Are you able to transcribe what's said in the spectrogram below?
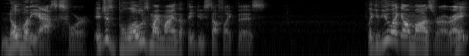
nobody asks for. It just blows my mind that they do stuff like this. Like, if you like Al Mazrah, right?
